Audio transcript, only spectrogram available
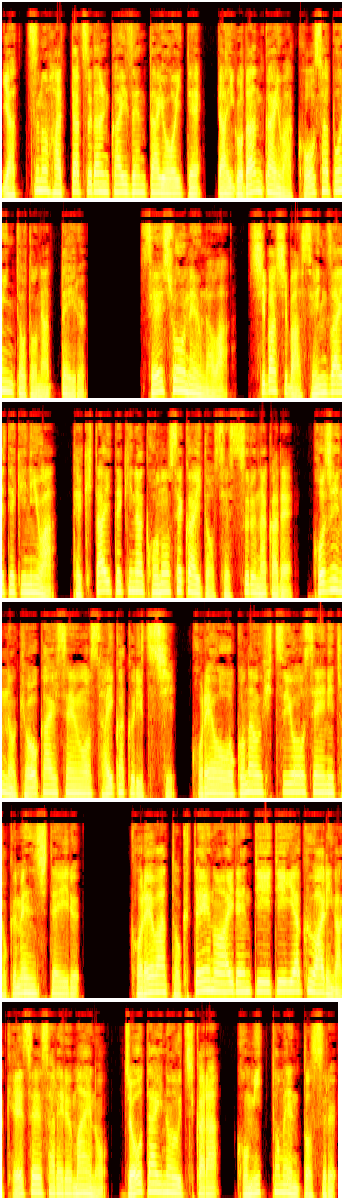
8つの発達段階全体を置いて、第5段階は交差ポイントとなっている。青少年らは、しばしば潜在的には、敵対的なこの世界と接する中で、個人の境界線を再確立し、これを行う必要性に直面している。これは特定のアイデンティティ役割が形成される前の状態のうちからコミットメントする、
